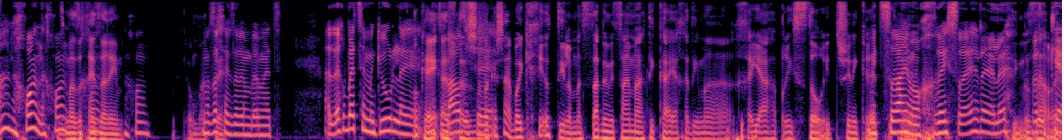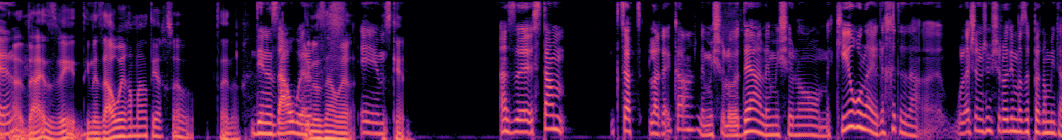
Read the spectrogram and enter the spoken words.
אה, נכון, נכון. אז מה זה נכון, חייזרים? נכון. מה זה חייזרים באמת? אז איך בעצם הגיעו אוקיי, אז לדבר הזה אז בבקשה, בואי קחי אותי למסע במצרים העתיקה יחד עם החיה הפרה-היסטורית שנקראת... שמצרים אה, או אחרי ישראל האלה? דינוזאור. כן, אה, די, עזבי, דינוזאוור אמרתי עכשיו? בסדר. דינוזאוור. דינוזאור. אמ, אז כן. אז אה, סתם קצת לרקע, למי שלא יודע, למי שלא מכיר אולי, לך תדע, אולי יש אנשים שלא יודעים מה זה פירמידה.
